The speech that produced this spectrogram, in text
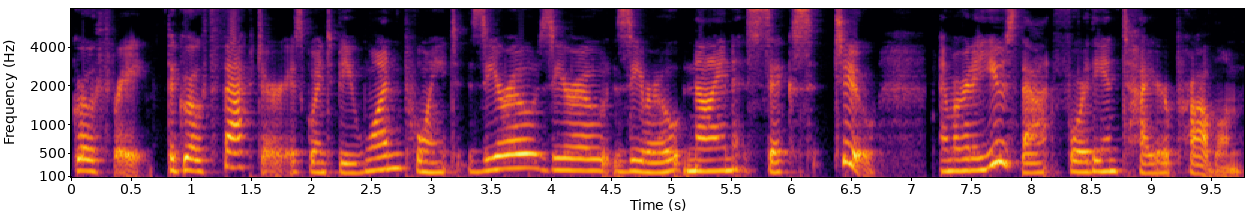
growth rate. The growth factor is going to be 1.000962. And we're going to use that for the entire problem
